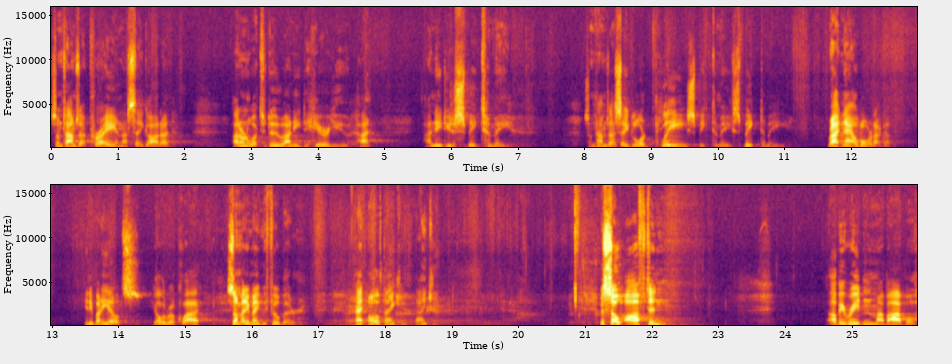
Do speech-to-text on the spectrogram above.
Sometimes I pray and I say, God, I, I don't know what to do. I need to hear you. I, I need you to speak to me. Sometimes I say, Lord, please speak to me. Speak to me. Right now, Lord, I got. Anybody else? Y'all are real quiet. Somebody make me feel better. Thank, oh, thank you. Thank you. But so often, I'll be reading my Bible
